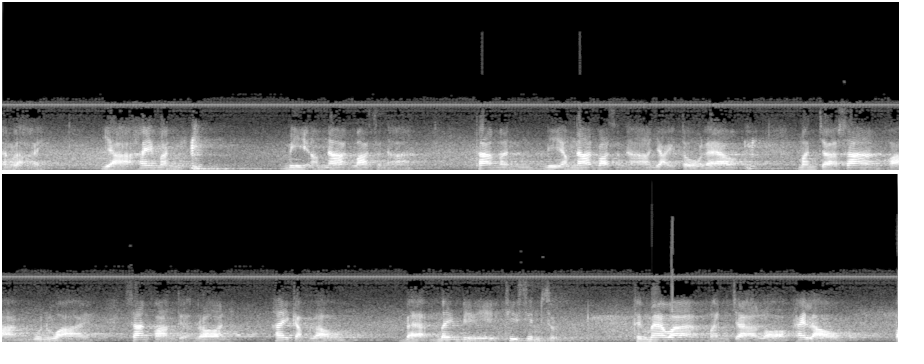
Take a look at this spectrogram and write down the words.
ทั้งหลาย อย่าให้มันมีอำนาจวาสนา ถ้ามันมีอำนาจวาสนาใหญ่โตแล้ว มันจะสร้างความวุ่นวาย สร้างความเดือดร้อนให้กับเราแบบไม่มีที่สิ้นสุด ถึงแม้ว่ามันจะหลอกให้เราไป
